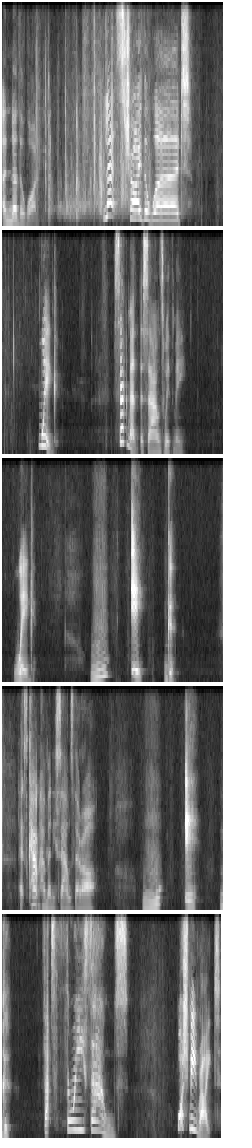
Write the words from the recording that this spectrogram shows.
another one. Let's try the word wig. Segment the sounds with me. Wig. W I G. Let's count how many sounds there are. W I G. That's three sounds. Watch me write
